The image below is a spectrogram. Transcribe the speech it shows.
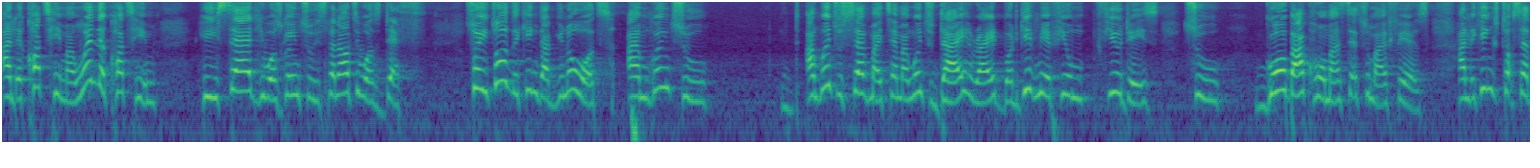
And they caught him. And when they caught him, he said he was going to, his penalty was death. So he told the king that, you know what, I'm going to, I'm going to serve my term, I'm going to die, right? But give me a few, few days to go back home and settle my affairs. And the king said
